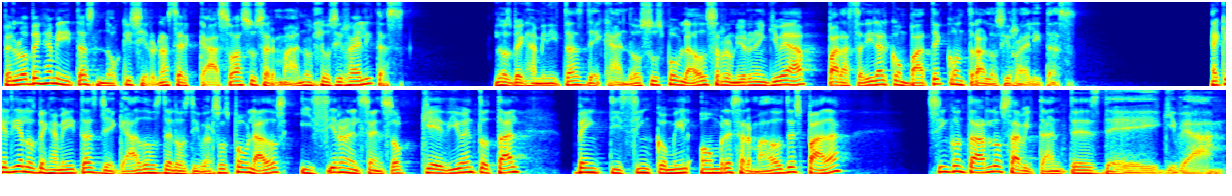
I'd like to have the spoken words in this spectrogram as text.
Pero los benjaminitas no quisieron hacer caso a sus hermanos los israelitas. Los benjaminitas, dejando sus poblados, se reunieron en Gibeá para salir al combate contra los israelitas. Aquel día los benjaminitas, llegados de los diversos poblados, hicieron el censo que dio en total 25 mil hombres armados de espada, sin contar los habitantes de Gibeá.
